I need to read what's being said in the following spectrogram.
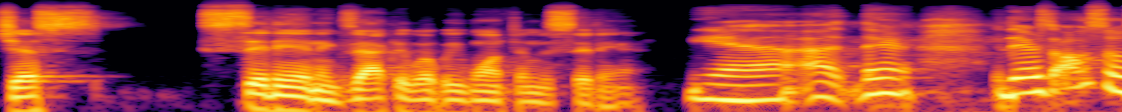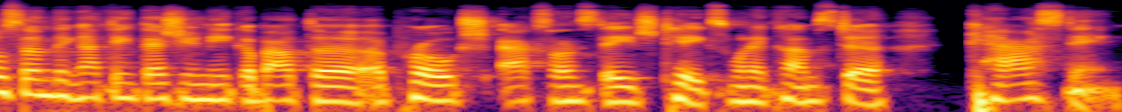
Just sit in exactly what we want them to sit in. Yeah, uh, there, there's also something I think that's unique about the approach Acts on Stage takes when it comes to casting.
